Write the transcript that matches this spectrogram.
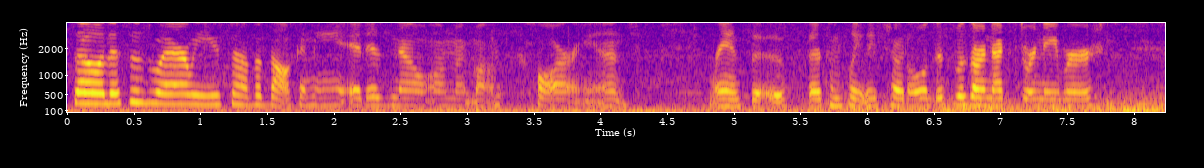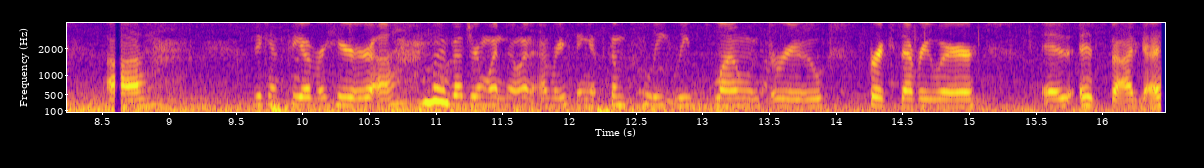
So this is where we used to have a balcony. It is now on my mom's car and Rance's. They're completely totaled. This was our next door neighbors. Uh, as you can see over here, uh, my bedroom window and everything is completely blown through, bricks everywhere. It, it's bad, guys.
